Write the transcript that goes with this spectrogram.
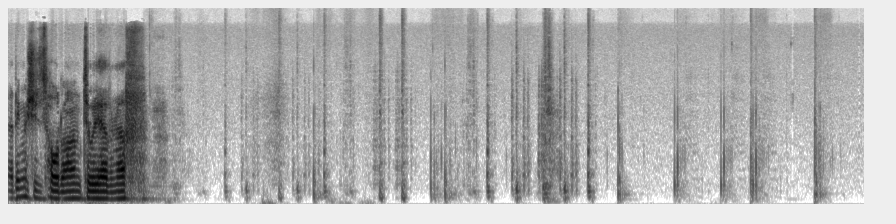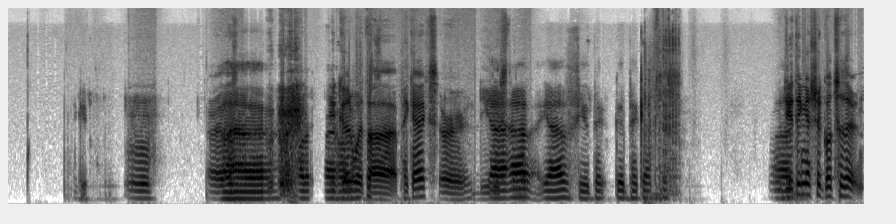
I think we should just hold on until we have enough. Mm. Alright, let's Uh, hold- You alright, hold good on. with uh pickaxe or do you Yeah, just uh, yeah, I have a few pick, good pickaxes. do you think I should go to the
